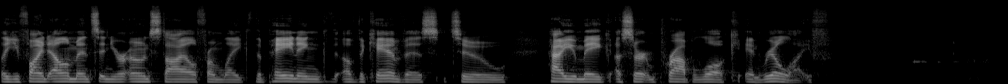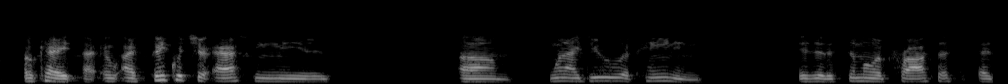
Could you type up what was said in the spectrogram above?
like you find elements in your own style from like the painting of the canvas to how you make a certain prop look in real life? Okay, I, I think what you're asking me is um, when I do a painting, is it a similar process as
